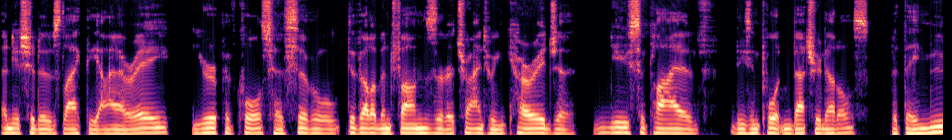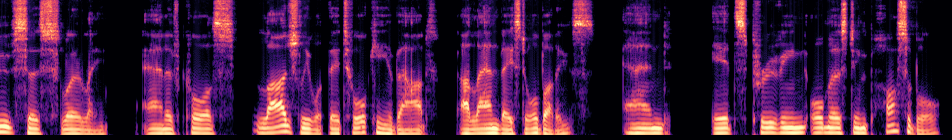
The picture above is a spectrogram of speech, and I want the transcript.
initiatives like the IRA, Europe, of course, has several development funds that are trying to encourage a new supply of these important battery metals, but they move so slowly. And of course, largely what they're talking about are land based ore bodies. And it's proving almost impossible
